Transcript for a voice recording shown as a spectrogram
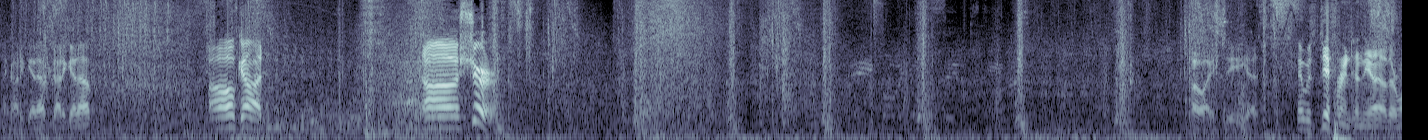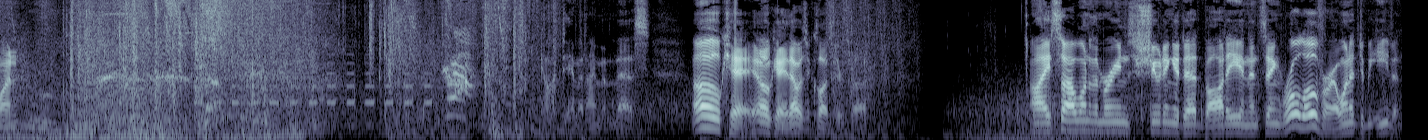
I gotta get up, gotta get up. Oh, God. Uh, sure. It was different in the other one. God damn it, I'm a mess. Okay, okay, that was a clusterfuck. I saw one of the Marines shooting a dead body and then saying, roll over, I want it to be even.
